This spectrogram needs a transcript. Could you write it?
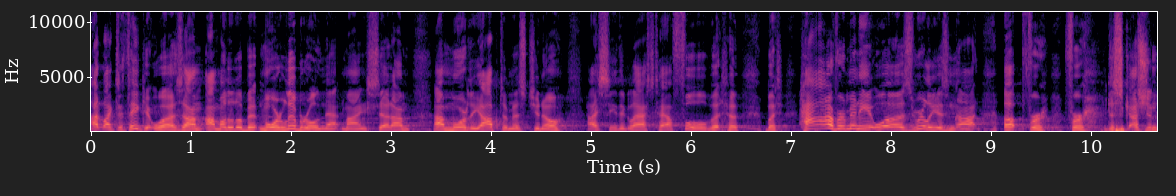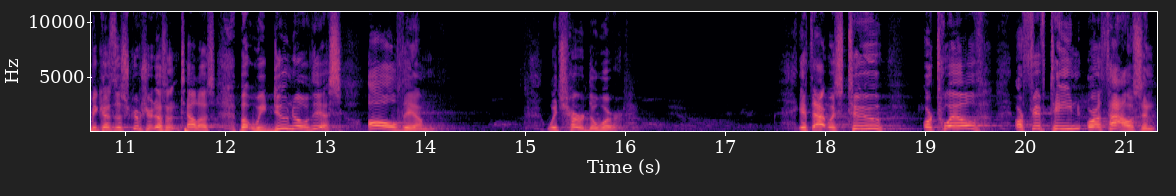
I'd like to think it was. I'm, I'm a little bit more liberal in that mindset. I'm, I'm more the optimist, you know. I see the glass half full, but, uh, but however many it was really is not up for, for discussion because the scripture doesn't tell us. But we do know this all them which heard the word. If that was two or 12 or 15 or a thousand,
